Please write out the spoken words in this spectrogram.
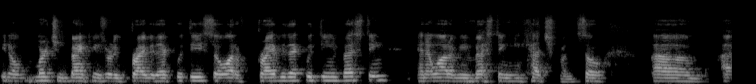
You know, merchant banking is really private equity. So a lot of private equity investing and a lot of investing in hedge funds. So um, I,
